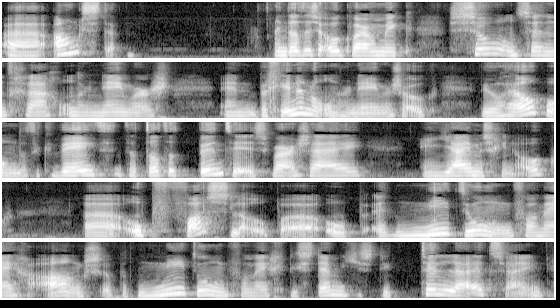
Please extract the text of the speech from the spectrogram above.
uh, angsten. En dat is ook waarom ik zo ontzettend graag ondernemers en beginnende ondernemers ook wil helpen. Omdat ik weet dat dat het punt is waar zij en jij misschien ook uh, op vastlopen. Op het niet doen vanwege angst. Op het niet doen vanwege die stemmetjes die te luid zijn.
